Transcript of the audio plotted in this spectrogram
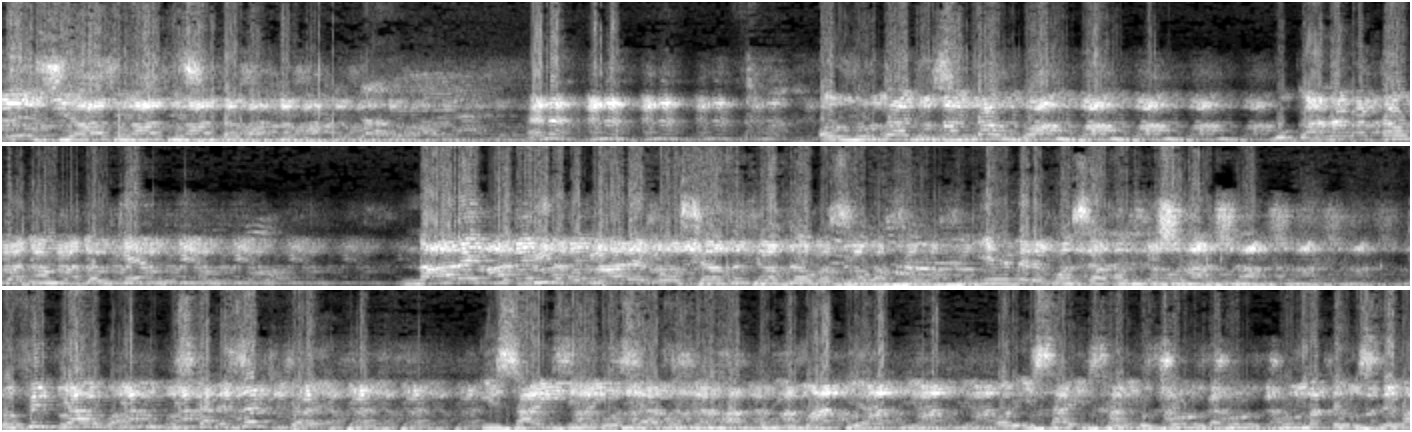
غوث اعظم زندہ باد۔ ہے نا؟ اور مردہ جو زندہ ہوا، وہ گانا گاتا ہوگا نہیں، بلکہ نعرہ تکبیر اور نعرہ غوث اعظم کا وسیلہ یہ ہے میرے غوث اعظم کی شان۔ تو پھر کیا ہوا؟ اس کا رزلٹ کیا ہے عیسائی نے غوث اعظم کے ہاتھ پر ایمان لیا اور عیسائی اسلام کو چھوڑ کر امت مسلمہ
